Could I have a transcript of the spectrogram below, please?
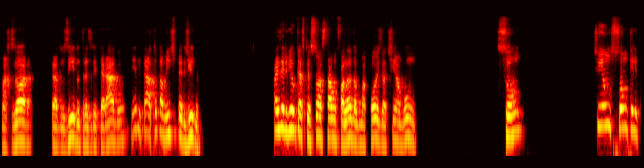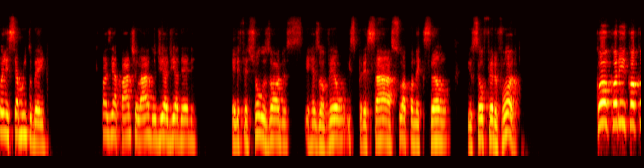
Marzora, traduzido, transliterado, e ele estava totalmente perdido. Mas ele viu que as pessoas estavam falando alguma coisa, tinha algum som. Tinha um som que ele conhecia muito bem, que fazia parte lá do dia a dia dele. Ele fechou os olhos e resolveu expressar a sua conexão e o seu fervor. Cocoricocô!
